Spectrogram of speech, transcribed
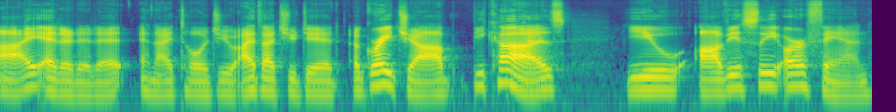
I edited it and I told you I thought you did a great job because you obviously are a fan.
